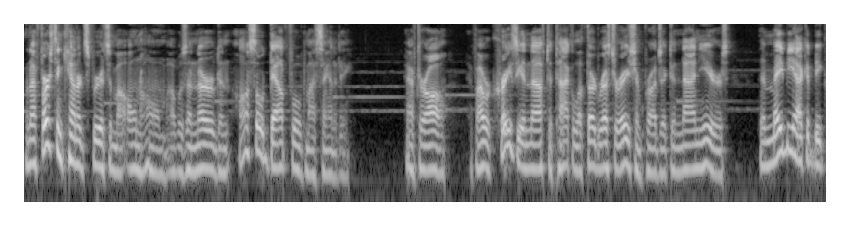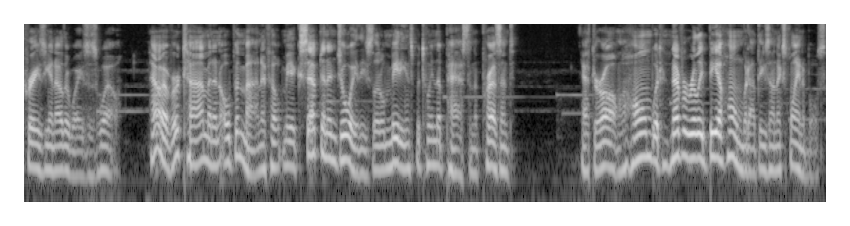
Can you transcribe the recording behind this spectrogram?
When I first encountered spirits in my own home, I was unnerved and also doubtful of my sanity. After all, if I were crazy enough to tackle a third restoration project in nine years, then maybe I could be crazy in other ways as well. However, time and an open mind have helped me accept and enjoy these little meetings between the past and the present. After all, a home would never really be a home without these unexplainables.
